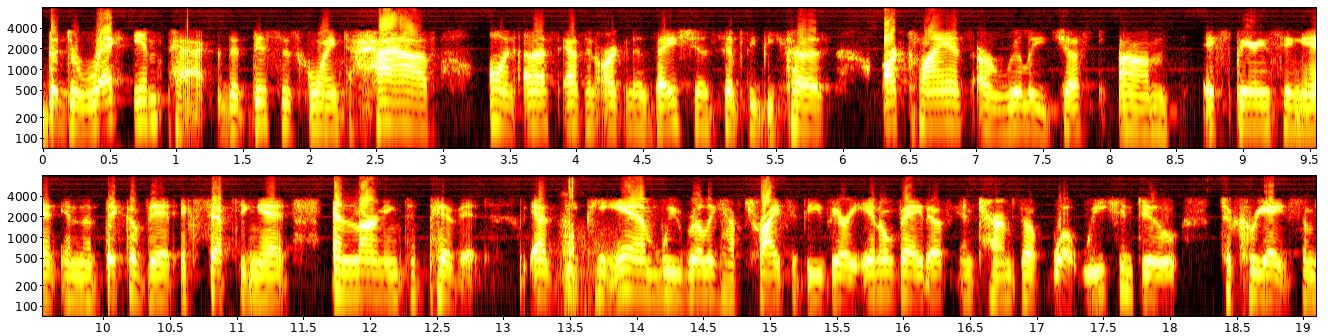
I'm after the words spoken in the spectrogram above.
the direct impact that this is going to have on us as an organization simply because our clients are really just um, experiencing it in the thick of it, accepting it, and learning to pivot at BPM, we really have tried to be very innovative in terms of what we can do to create some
